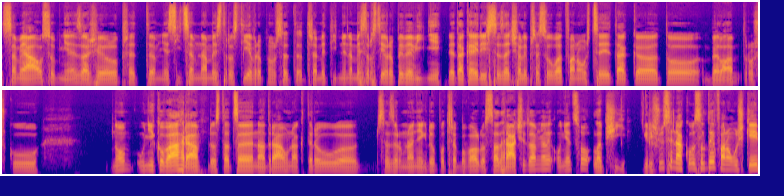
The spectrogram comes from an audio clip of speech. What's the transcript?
jsem já osobně zažil před měsícem na mistrovství Evropy, před třemi týdny na mistrovství Evropy ve Vídni, kde také, když se začali přesouvat fanoušci, tak eh, to byla trošku no, uniková hra, dostat se na dráhu, na kterou eh, se zrovna někdo potřeboval dostat. Hráči tam měli o něco lepší. Když už si nakousl ty fanoušky,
